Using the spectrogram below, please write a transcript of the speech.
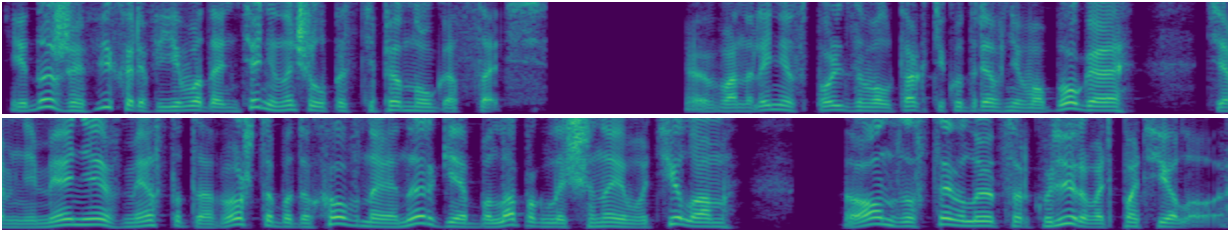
и даже вихрь в его дантяне начал постепенно угасать. Ван Линь использовал тактику древнего бога, тем не менее, вместо того, чтобы духовная энергия была поглощена его телом, он заставил ее циркулировать по телу.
